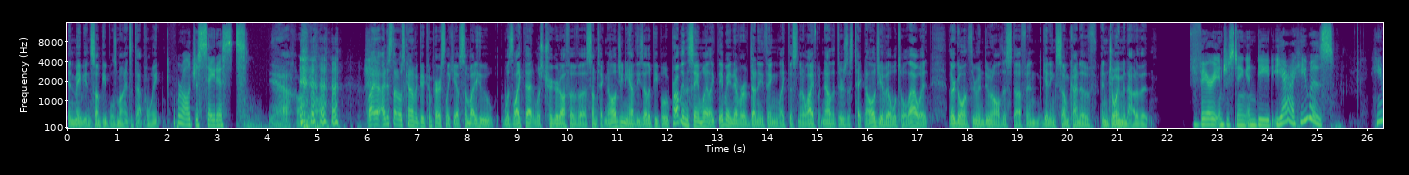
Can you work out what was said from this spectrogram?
and maybe in some people's minds at that point. We're all just sadists. Yeah, are we all? but I, I just thought it was kind of a good comparison. Like you have somebody who was like that, and was triggered off of uh, some technology, and you have these other people who probably in the same way. Like they may never have done anything like this in their life, but now that there's this technology available to allow it, they're going through and doing all this stuff and getting some kind of enjoyment out of it. Very interesting indeed. Yeah, he was he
